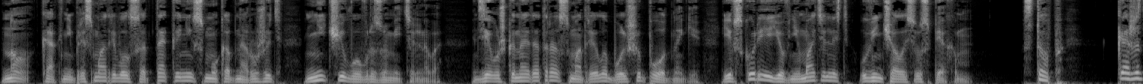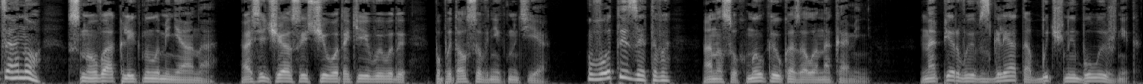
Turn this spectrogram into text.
Но, как ни присматривался, так и не смог обнаружить ничего вразумительного. Девушка на этот раз смотрела больше под ноги, и вскоре ее внимательность увенчалась успехом. «Стоп! Кажется, оно!» — снова окликнула меня она. «А сейчас из чего такие выводы?» — попытался вникнуть я. «Вот из этого!» — она с ухмылкой указала на камень. На первый взгляд обычный булыжник,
